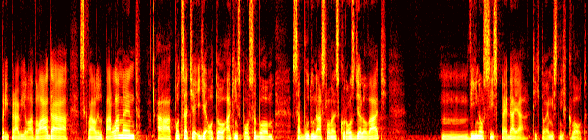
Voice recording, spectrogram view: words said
pripravila vláda, schválil parlament a v podstate ide o to, akým spôsobom sa budú na Slovensku rozdeľovať um, výnosy z predaja týchto emisných kvót.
